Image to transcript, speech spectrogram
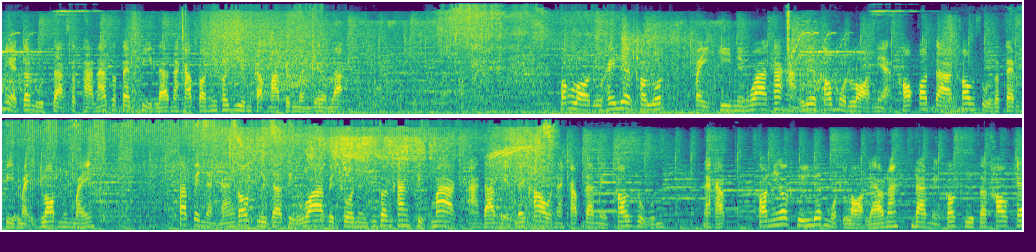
เนี่ยจะหลุดจากสถานะสแตมปีดแล้วนะครับ ตอนนี้เขายืมกลับมาเป็นเหมือนเดิมละ ต้องรอดูให้เลือดเขาลดไปอีกทีหนึ่งว่าถ้าหากเลือดเขาหมดหลอดเนี่ยเขาก็จะเข้าสู่สแตมปีดใหม่อีกรอบหนึ่งไหม ถ้าเป็นอย่างนั้นก็คือจะถือว่าเป็นตัวหนึ่งที่ค่อนข้างสึกมากอ่าดาเมจไม่เข้านะครับดาเมจเข้าศูนย์นะครับตอนนี้ก็คือเลือดหมดหลอดแล้วนะดาเมจก็คือจะเข้าแค่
